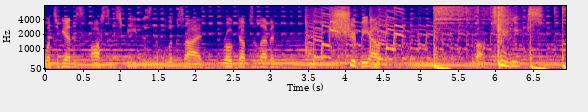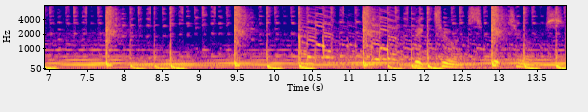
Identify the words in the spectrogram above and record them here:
Once again, this is Austin Speed. This is the flip side. Rogue Dubs 11 should be out in about two weeks. Big tunes, big tunes.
